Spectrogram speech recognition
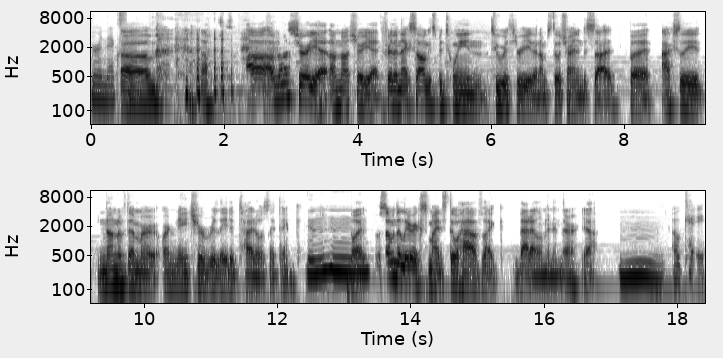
Your next song. Um, uh, I'm not sure yet. I'm not sure yet. For the next song, it's between two or three that I'm still trying to decide. But actually, none of them are, are nature related titles. I think. Mm-hmm. But some of the lyrics might still have like that element in there. Yeah. Mm, okay.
